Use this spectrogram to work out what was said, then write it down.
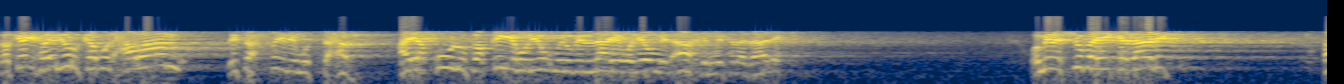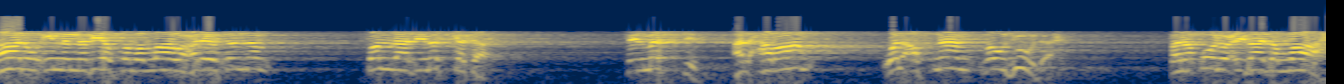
فكيف يركب الحرام لتحصيل مستحب؟ أيقول فقيه يؤمن بالله واليوم الآخر مثل ذلك؟ ومن الشبه كذلك قالوا إن النبي صلى الله عليه وسلم صلى بمكة في المسجد الحرام والأصنام موجودة. فنقول عباد الله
